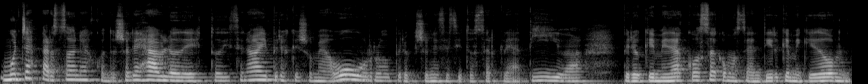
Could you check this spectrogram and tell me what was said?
Muchas personas cuando yo les hablo de esto dicen, ay, pero es que yo me aburro, pero que yo necesito ser creativa, pero que me da cosa como sentir que me quedo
